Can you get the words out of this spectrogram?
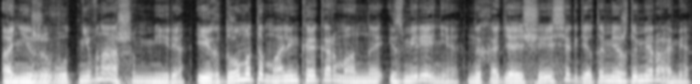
Они живут не в нашем мире. Их дом это маленькое карманное измерение, находящееся где-то между мирами.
